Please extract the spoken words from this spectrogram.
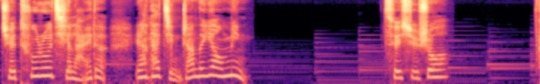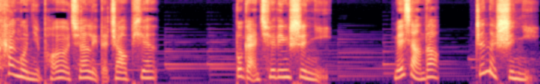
却突如其来的让他紧张的要命。崔旭说：“看过你朋友圈里的照片，不敢确定是你，没想到真的是你。”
